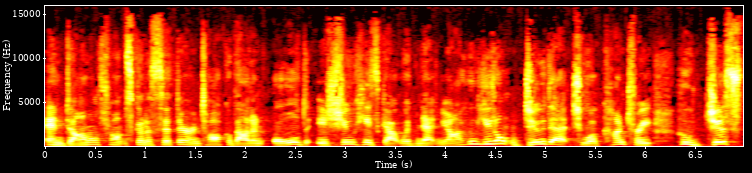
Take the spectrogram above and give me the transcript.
and Donald Trump's going to sit there and talk about an old issue he's got with Netanyahu. You don't do that to a country who just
